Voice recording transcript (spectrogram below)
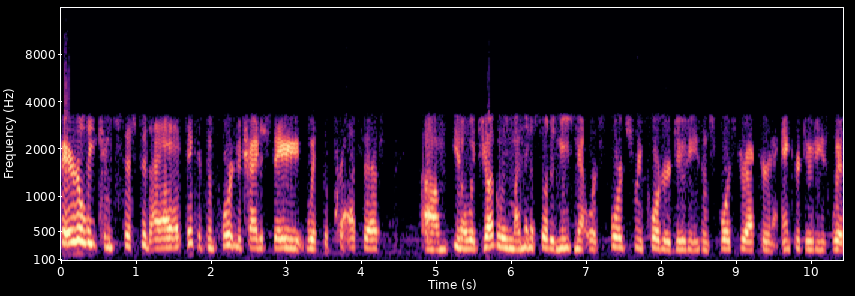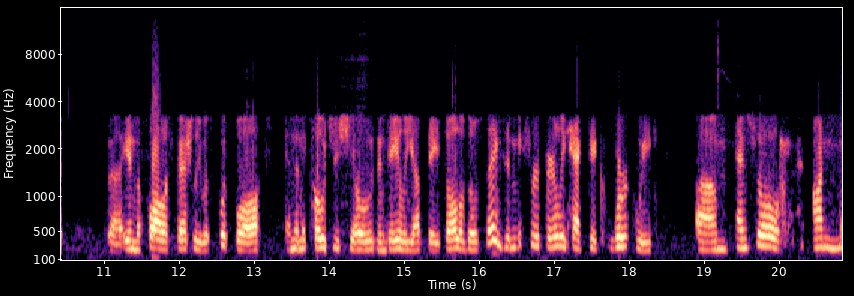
fairly consistent. I, I think it's important to try to stay with the process. Um, you know, with juggling my Minnesota News Network sports reporter duties and sports director and anchor duties with uh, in the fall, especially with football and then the coaches shows and daily updates, all of those things. It makes for a fairly hectic work week. Um, and so on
